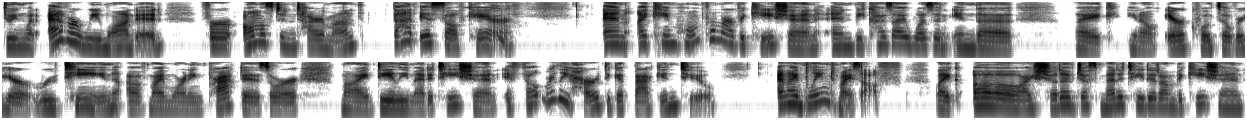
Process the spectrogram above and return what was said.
doing whatever we wanted for almost an entire month, that is self care. Hmm. And I came home from our vacation, and because I wasn't in the like, you know, air quotes over here, routine of my morning practice or my daily meditation, it felt really hard to get back into. And I blamed myself. Like, oh, I should have just meditated on vacation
